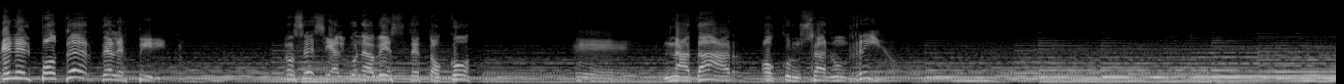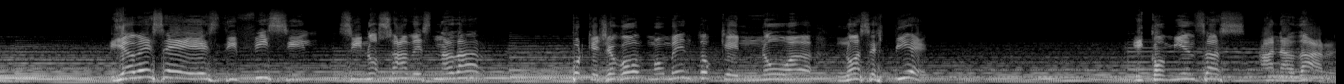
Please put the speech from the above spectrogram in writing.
en el poder del Espíritu. No sé si alguna vez te tocó eh, nadar o cruzar un río. Y a veces es difícil si no sabes nadar porque llegó momento que no, no haces pie y comienzas a nadar.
